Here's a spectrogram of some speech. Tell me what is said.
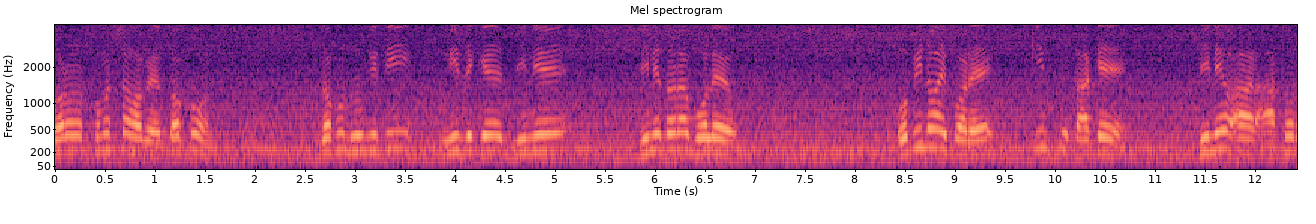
বড় সমস্যা হবে তখন, যখন রুগীটি নিজেকে দিনে দিনে ধরা বলে অভিনয় করে, কিন্তু তাকে দিনেও আর আসর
